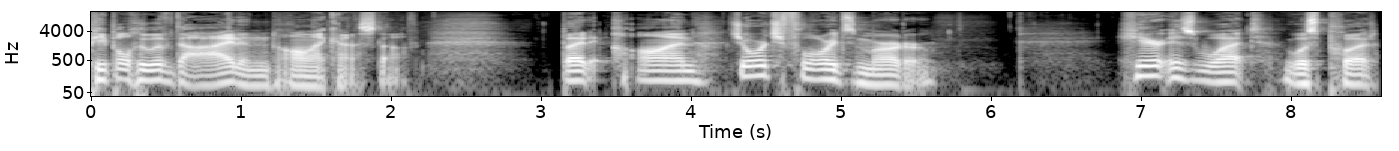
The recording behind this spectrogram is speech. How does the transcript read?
people who have died and all that kind of stuff. But on George Floyd's murder, here is what was put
